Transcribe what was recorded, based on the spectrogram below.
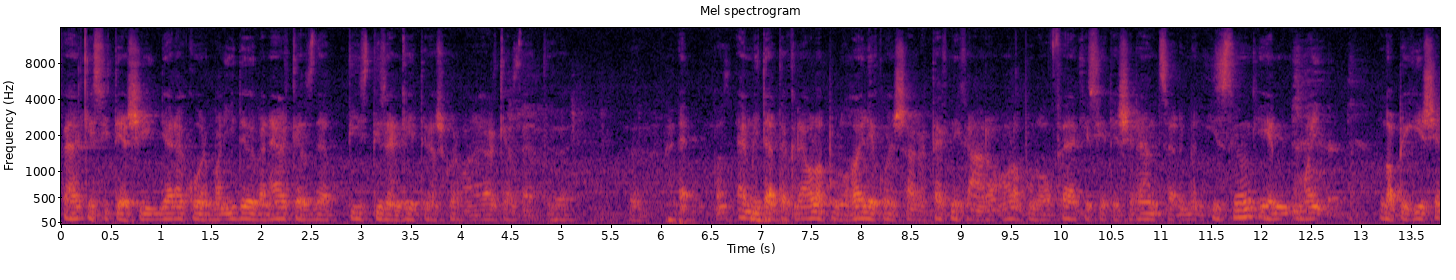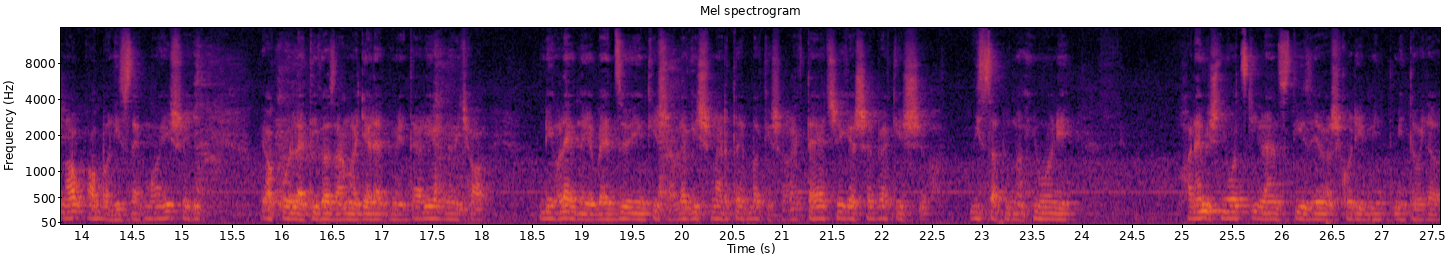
felkészítési gyerekkorban, időben elkezdett, 10-12 éves korban elkezdett e, az említettekre alapuló hajlékonyságra, technikára alapuló felkészítési rendszerben hiszünk. Én mai napig is, én abban hiszek ma is, hogy, akkor lehet igazán nagy eredményt elérni, hogyha még a legnagyobb edzőink is, a legismertebbek és a legtehetségesebbek is vissza tudnak nyúlni, ha nem is 8-9-10 éves korig, mint, mint, ahogy, a,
